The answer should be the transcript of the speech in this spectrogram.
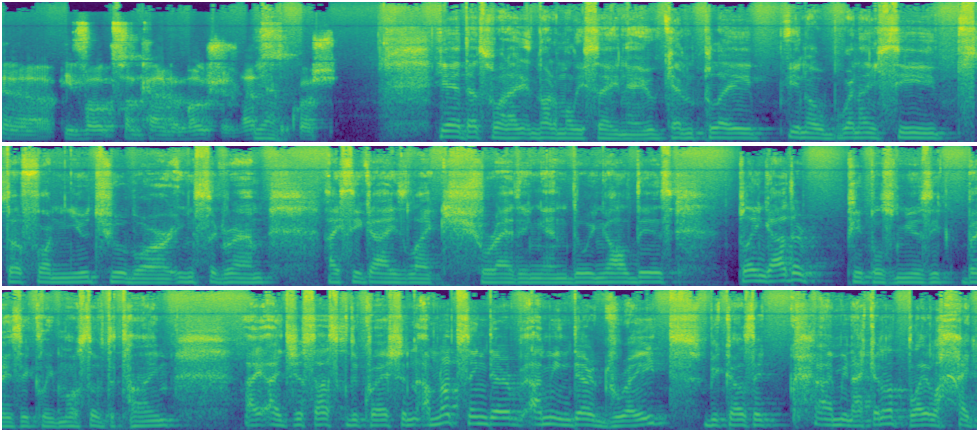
uh, evoke some kind of emotion? That's Yeah. the question. Yeah, that's what I normally say now. You can play, you know, when I see stuff on YouTube or Instagram, I see guys like shredding and doing all this, playing other people's music basically most of the time. I, I just ask the question. I'm not saying they're, I mean, they're great because they, I mean, I cannot play like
